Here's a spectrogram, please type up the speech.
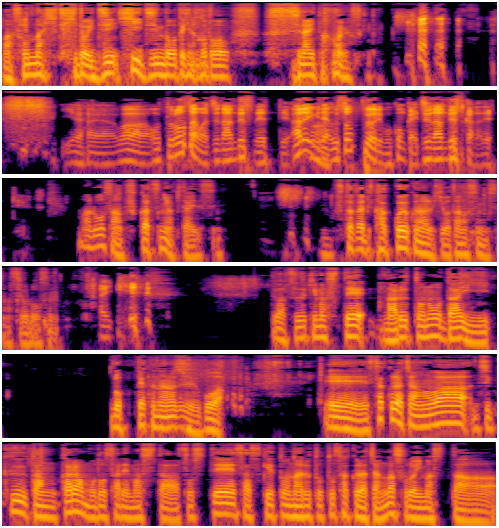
まあそんなひ ひどいじ非人道的なことをしないと思いますけど。いや、まあ、本当ローさんは受難ですねって。ある意味ではウソップよりも今回受難ですからねっていう。まあローさん復活には期待ですよ。再びかっこよくなる日を楽しみにしてますよ、ローソン。はい。では続きまして、ナルトの第675話。えー、桜ちゃんは時空間から戻されました。そして、サスケとナルトと桜ちゃんが揃いました。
